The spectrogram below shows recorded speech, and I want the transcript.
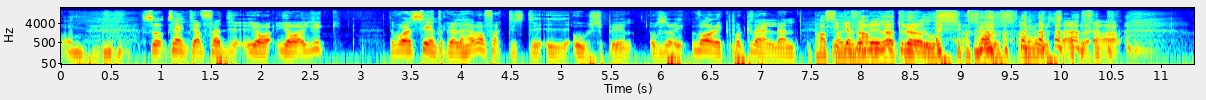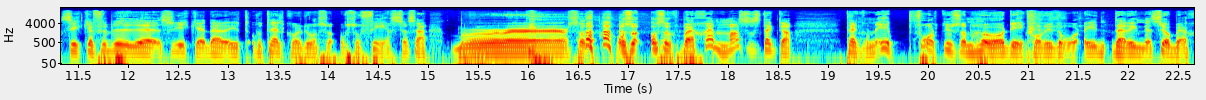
så tänkte jag för att jag, jag gick det var en sent kväll, det här var faktiskt i Osby och så var det på kvällen Passar gick jag förbi namnet något rum. eh, Os, alltså Os. Mm. Osar, ja. Så gick jag förbi, eh, så gick jag där i ett hotellkorridor och så, och så fes jag så här. Brrr, så, och, så, och så började jag skämmas och så tänkte jag Tänk om det är folk nu som hör det i korridor i- där inne så jag började,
